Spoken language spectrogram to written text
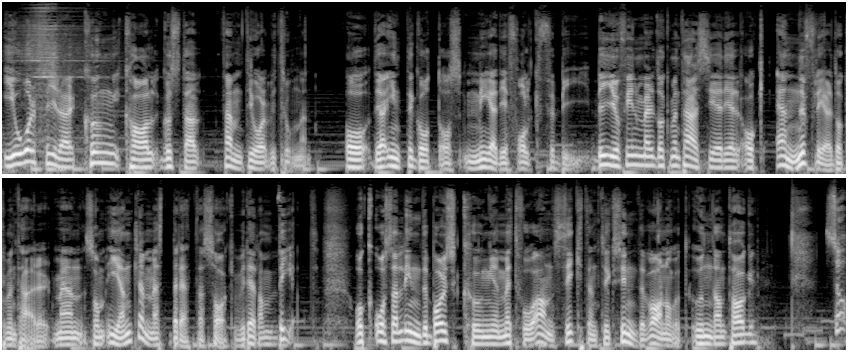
I år firar kung Carl Gustav 50 år vid tronen. Och det har inte gått oss mediefolk förbi. Biofilmer, dokumentärserier och ännu fler dokumentärer, men som egentligen mest berättar saker vi redan vet. Och Åsa Linderborgs Kungen med två ansikten tycks inte vara något undantag. Så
